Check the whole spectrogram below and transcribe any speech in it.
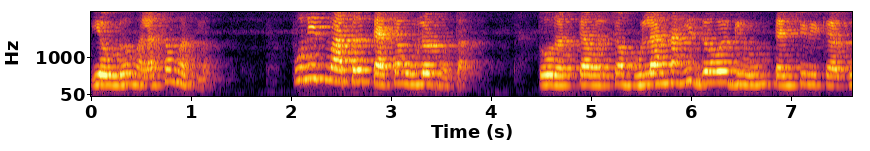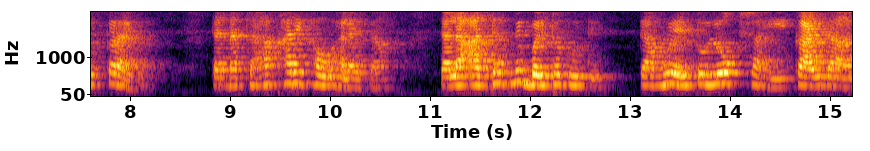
एवढं मला समजलं. पुनीत मात्र त्याच्या उलट होता. तो रस्त्यावरच्या मुलांनाही जवळ घेऊन त्यांची विचारपूस करायचा. त्यांना चहा खारी खाऊ घालायचा. त्याला आध्यात्मिक बैठक होती. त्यामुळे तो लोकशाही कायदा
